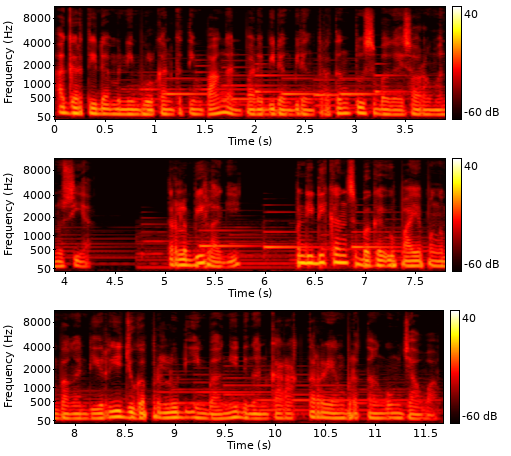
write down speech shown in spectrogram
agar tidak menimbulkan ketimpangan pada bidang-bidang tertentu sebagai seorang manusia. Terlebih lagi, pendidikan sebagai upaya pengembangan diri juga perlu diimbangi dengan karakter yang bertanggung jawab,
